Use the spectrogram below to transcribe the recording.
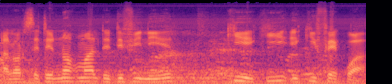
Alors c'était normal de définir qui est qui et qui fait quoi.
